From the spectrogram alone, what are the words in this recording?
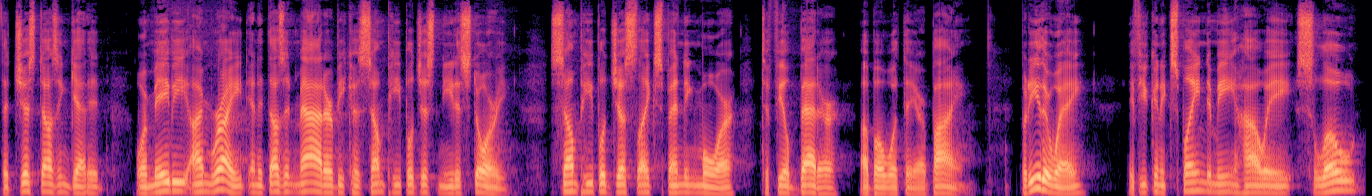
that just doesn't get it, or maybe I'm right and it doesn't matter because some people just need a story. Some people just like spending more to feel better about what they are buying. But either way, if you can explain to me how a slow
